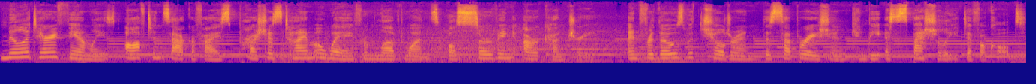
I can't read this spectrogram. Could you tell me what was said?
Military families often sacrifice precious time away from loved ones while serving our country. And for those with children, the separation can be especially difficult.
